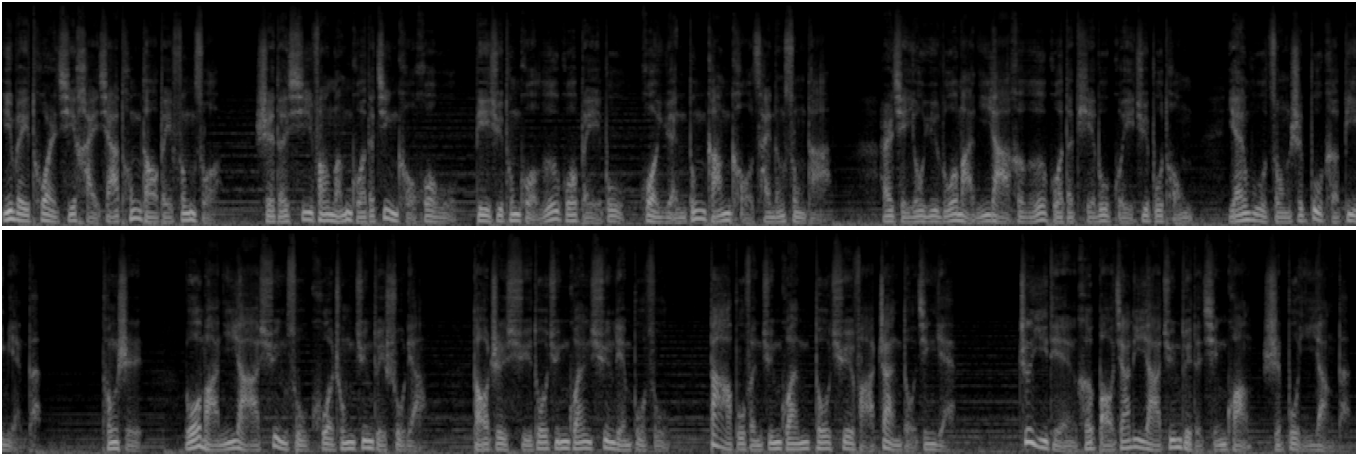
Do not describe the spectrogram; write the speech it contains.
因为土耳其海峡通道被封锁，使得西方盟国的进口货物必须通过俄国北部或远东港口才能送达，而且由于罗马尼亚和俄国的铁路轨距不同，延误总是不可避免的。同时，罗马尼亚迅速扩充军队数量，导致许多军官训练不足，大部分军官都缺乏战斗经验。这一点和保加利亚军队的情况是不一样的。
